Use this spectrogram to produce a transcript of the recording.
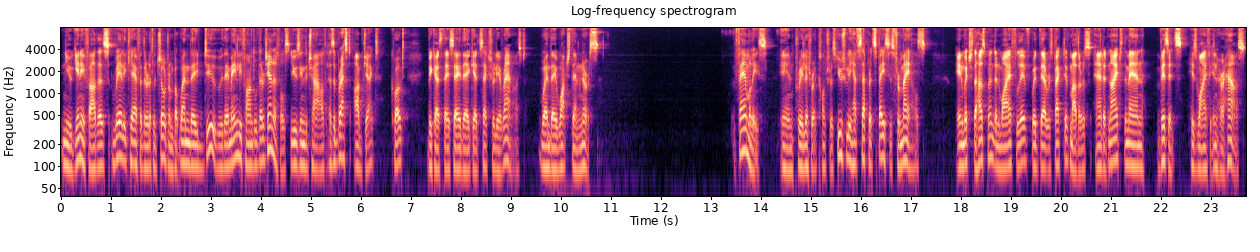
New Guinea fathers rarely care for their little children, but when they do, they mainly fondle their genitals, using the child as a breast object, quote, because they say they get sexually aroused when they watch them nurse. Families in pre-literate cultures usually have separate spaces for males, in which the husband and wife live with their respective mothers, and at night the man visits his wife in her house.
